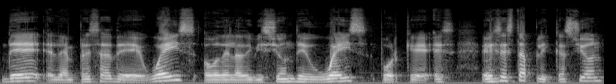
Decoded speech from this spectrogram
de la empresa de Waze o de la división de Waze, porque es, es esta aplicación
